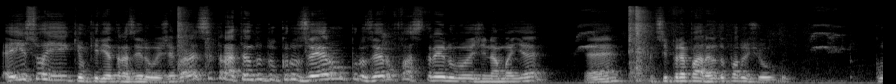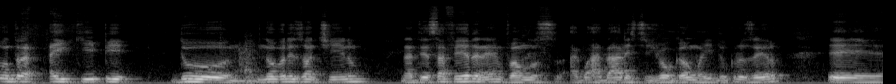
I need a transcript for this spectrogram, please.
É isso aí que eu queria trazer hoje. Agora, se tratando do Cruzeiro, o Cruzeiro faz treino hoje na manhã, é, se preparando para o jogo contra a equipe do Novo Horizontino na terça-feira, né? Vamos aguardar este jogão aí do Cruzeiro. E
